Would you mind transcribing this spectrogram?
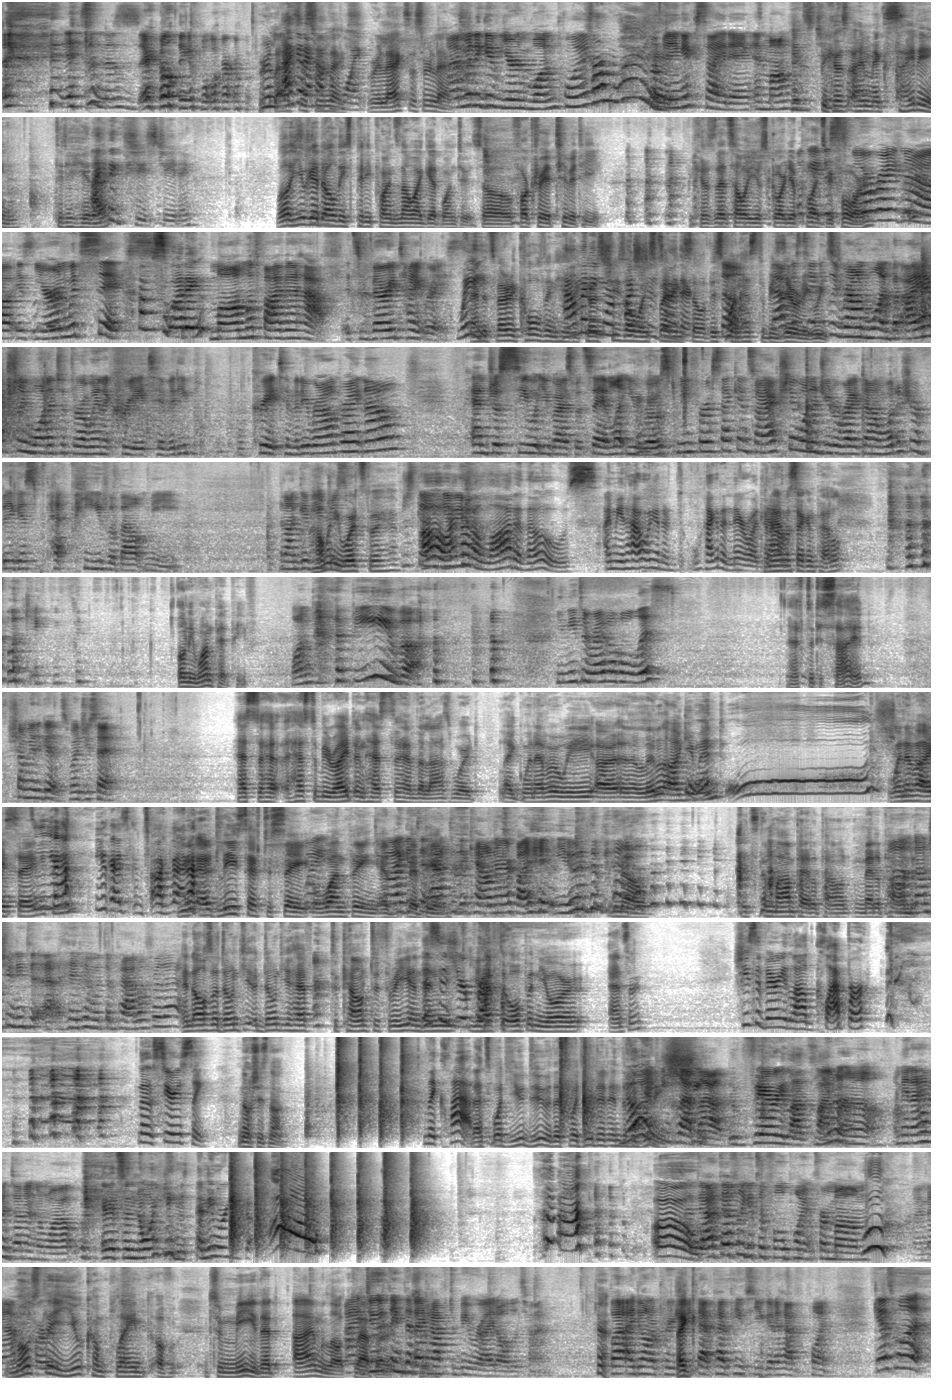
It isn't necessarily warm. Relax I get a is half a relax. point. Relax is relax. I'm gonna give Jörn one point For what? for being exciting, and Mom gets two. because points. I'm exciting. Did you hear that? I think she's cheating. well, you get all these pity points, now I get one too. So for creativity. because that's how you scored your Okay, points the before. score right now is Jörn with six, I'm sweating. Mom with five and a half. It's a very tight race. Wait. And it's very cold in here How many because more she's always questions are sweating, there? so this So, one has to be that zero was degrees. technically round one, but I actually wanted to throw in a creativity creativity round right now and just see what you guys would say and let you roast me for a second. So I actually wanted you to write down what is your biggest pet peeve about me? And I'll give you How many just, words do I have? Just Oh, I got a lot of those. I mean, how are we gonna? I gotta narrow it Can down. Can I have a second paddle? You I'm not looking. Only one pet peeve. One pet peeve. you need to write a whole list. I have to decide. Show me the goods. What'd you say? Has to ha- has to be right and has to have the last word. Like whenever we are in a little argument, Oh, sh- whenever I say anything, yeah. You guys can talk that you out. at least have to say Wait, one thing Do at, I at get the to add end. to the counter if I hit you in the paddle? No. It's the mom paddle pound metal Mom, don't you need to uh, hit him with the paddle for that? and also, don't you don't you have to count to three and This then is your you have to open your answer? She's a very loud clapper. no, seriously. No, she's not. They clap. That's what you do. That's what you did in the no, beginning. can clap she- loud. Very loud clapper. you clapper. don't know. I mean, I haven't done it in a while. And it's annoying. Anywhere you go. Oh! oh! that definitely gets a full point for mom. Woo. Mostly you complained of to me that I'm a lot loud I do think that I have to be right all the time. Yeah. But I don't appreciate Like- that pet peeve, so you get a half a point. Guess what?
